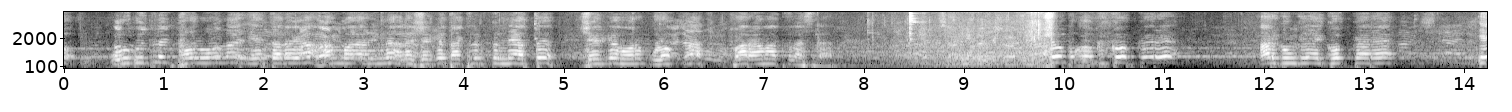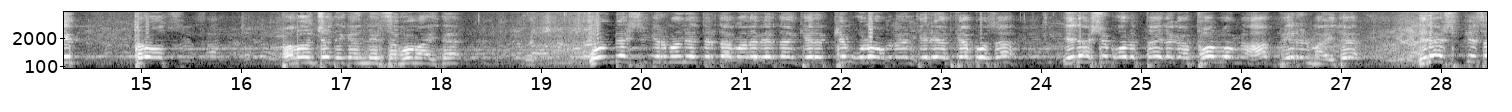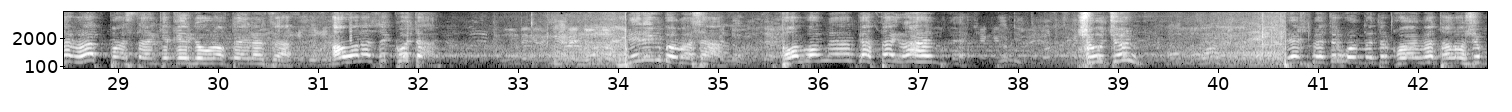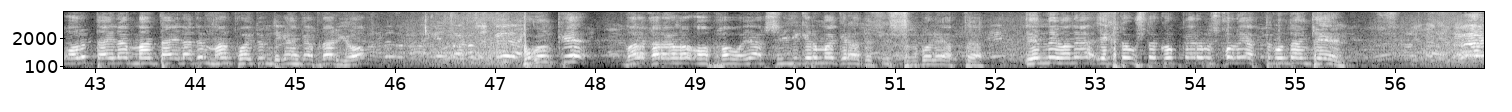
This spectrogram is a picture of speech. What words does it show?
Urgutlik polvonlar ertalaga hammalaringni ana shu yerga taklif qilinyapti. Sherga borib uloqqa marhamat qilasizlar. Shu bugungi ko'pkari, har kungiday ko'pkari, ip, trots, paloncha degan narsa bo'lmaydi. 15-20 metrda mana bu yerdan kelib, kim uloq bilan kelayotgan bo'lsa, ilashib olib taylagan polvonga haq berilmaydi. Ilashib kelsang, hop pastdan qirga qerga uloq taylansa, avvalasi ko'tar. Bering bo'lmasa, polvonga ham katta rahim qil. Shu uchun 5 metr 10 metr qo'yanga taloshib olib taylab man tayladim, man qo'ydim degan gaplar yo'q. Bugungi mana qaranglar ob-havo yaxshi 20 gradus issiq bo'layapti. Endi mana ikkita uchta ko'pkarimiz qolyapti bundan keyin.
